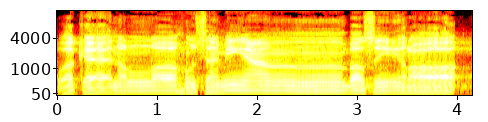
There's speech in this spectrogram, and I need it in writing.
وكان الله سميعا بصيراً.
